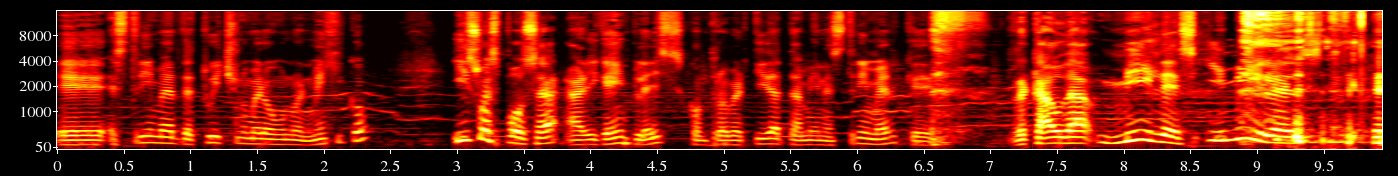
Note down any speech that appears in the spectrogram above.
streamer de Twitch número uno en México, y su esposa, Ari Gameplays, controvertida también streamer, que recauda miles y miles de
